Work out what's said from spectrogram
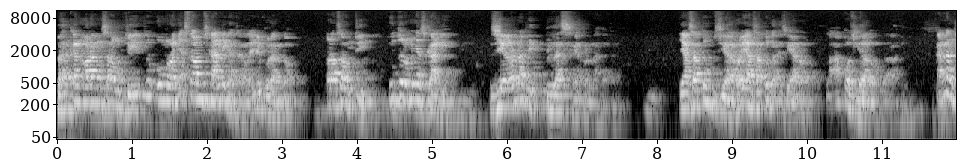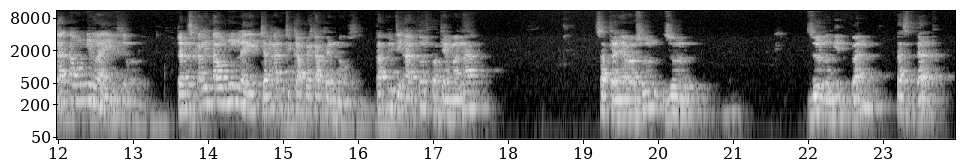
Bahkan orang Saudi itu umrohnya setahun sekali kadang. Ini Buranto. Orang Saudi itu umrohnya sekali. Ziarah Nabi belas nggak pernah kadang. Yang satu ziarah, yang satu nggak ziarah. Lah apa ziarah? Karena nggak tahu nilai gitu loh. Dan sekali tahu nilai jangan di KPKP no, tapi diatur bagaimana sabdanya Rasul Zul Zul Hibban tasdat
